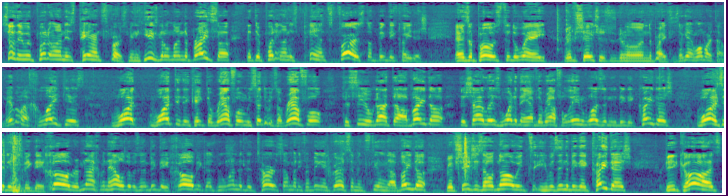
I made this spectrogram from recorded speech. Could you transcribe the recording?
so they would put on his pants first. Meaning he's going to learn the brisa that they're putting on his pants first of big day kodesh, as opposed to the way Reb Sheshes was going to learn the brisa. So again, one more time, we have a machlokes what what did they take the raffle? And we said there was a raffle to see who got the Avaida. The Shaila is what did they have the raffle in? Was it in the Big Day Kodesh? Was it in the Big Day Chol? Reb Nachman held it was in the Big Day Chol because we wanted to deter somebody from being aggressive and stealing the Avaida. Reb Sheshes held no, he was in the Big Day Kodesh because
